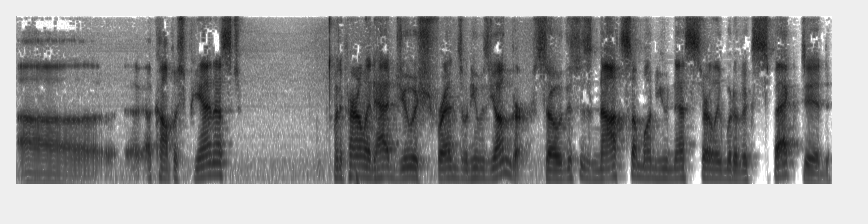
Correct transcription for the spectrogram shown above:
uh, accomplished pianist and apparently had Jewish friends when he was younger. So this is not someone you necessarily would have expected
